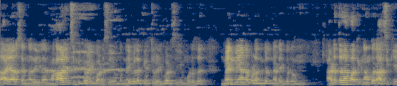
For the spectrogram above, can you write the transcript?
தாயார் சன்னதியில் மகாலட்சுமிக்கு வழிபாடு செய்ய வேண்டும். நெய்விளக்கேற்று வழிபாடு செய்யும் பொழுது மேன்மையான பலன்கள் நடைபெறும். அடுத்ததாக பார்த்தீங்கன்னா உங்கள் ராசிக்கு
